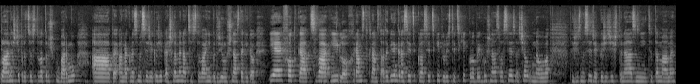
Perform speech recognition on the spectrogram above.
plán ještě procestovat trošku Barmu a, t- a nakonec jsme si řekli, že kašleme na cestování, protože už nás taky to je fotka, cvák, jídlo, chramst, chramst a taky ten klasický, klasický turistický kluběh už nás vlastně začal unavovat, takže jsme si řekli, že těch 14 dní, co tam máme,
